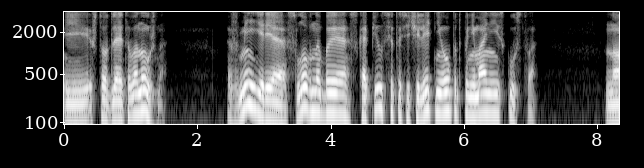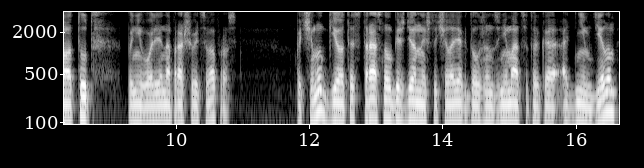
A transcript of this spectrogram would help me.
и что для этого нужно. В Мейере словно бы скопился тысячелетний опыт понимания искусства. Но тут поневоле напрашивается вопрос – Почему Гёте, страстно убежденный, что человек должен заниматься только одним делом,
